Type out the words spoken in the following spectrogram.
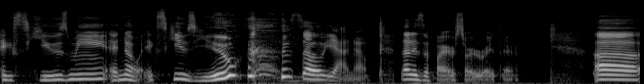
Excuse me. And No, excuse you. so yeah, no. That is a fire starter right there. Uh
